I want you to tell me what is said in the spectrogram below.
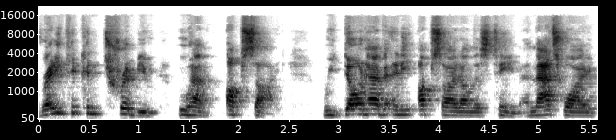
ready to contribute who have upside. We don't have any upside on this team, and that's why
